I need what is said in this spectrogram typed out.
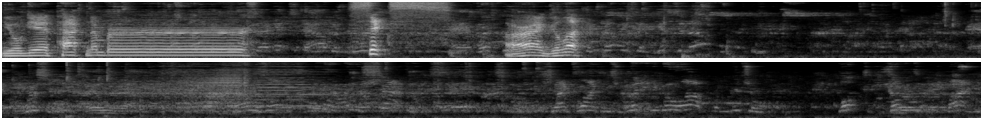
You'll get pack number six. All right, good luck. Shot clock was ready to go off when Mitchell bumped, jumped to the body.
